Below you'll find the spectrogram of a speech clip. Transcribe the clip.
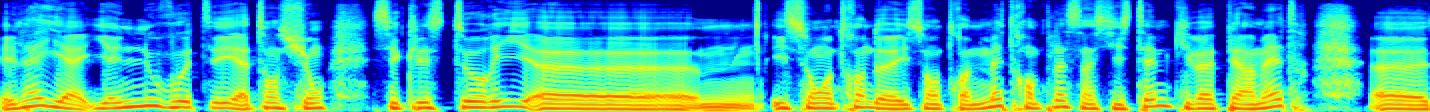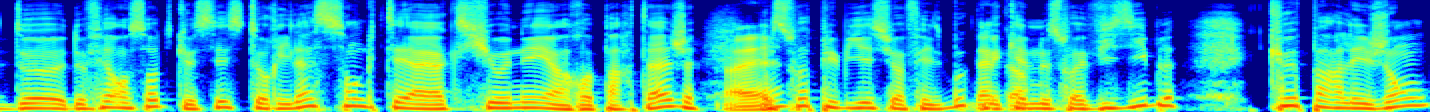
Et là, il y a, y a une nouveauté. Attention, c'est que les stories, ils sont en train de, ils sont en train de mettre en place un système qui va permettre euh, de, de faire en sorte que ces stories-là, sans que tu aies actionné un repartage, Ouais. elle soit publiée sur Facebook, mais D'accord. qu'elle ne soit visible que par les gens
